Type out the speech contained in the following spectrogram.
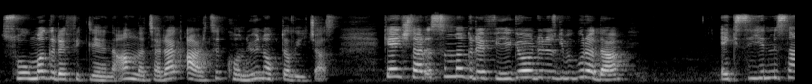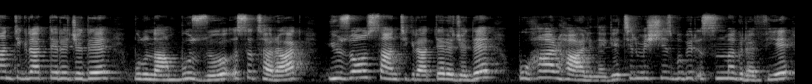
soğuma grafiklerini anlatarak artık konuyu noktalayacağız. Gençler ısınma grafiği gördüğünüz gibi burada Eksi 20 santigrat derecede bulunan buzu ısıtarak 110 santigrat derecede buhar haline getirmişiz. Bu bir ısınma grafiği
